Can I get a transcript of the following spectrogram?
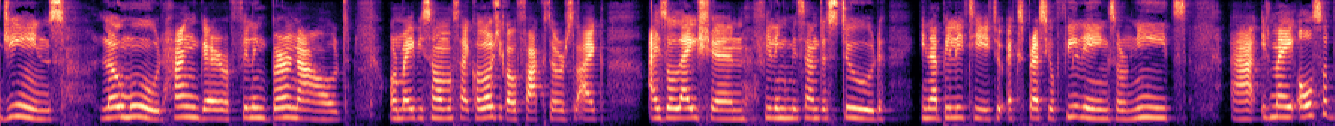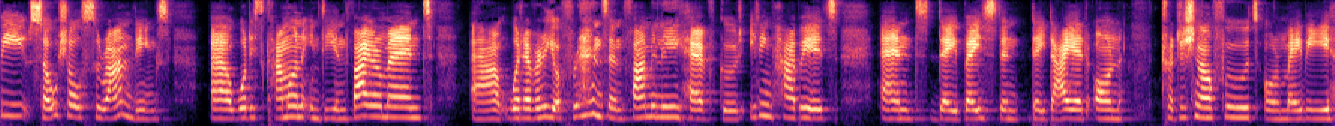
genes low mood hunger feeling burnout or maybe some psychological factors like isolation feeling misunderstood inability to express your feelings or needs. Uh, it may also be social surroundings uh, what is common in the environment uh, whatever your friends and family have good eating habits and they base their diet on traditional foods or maybe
